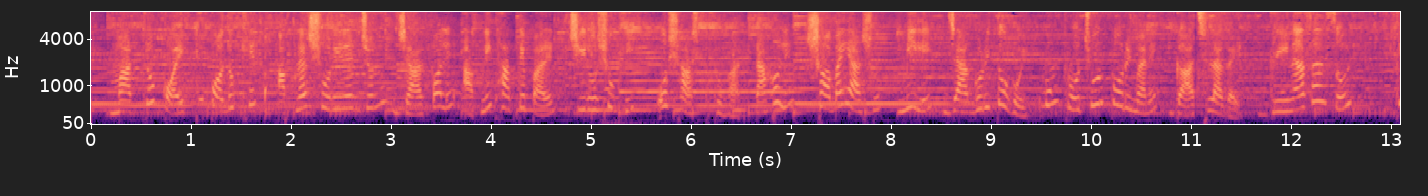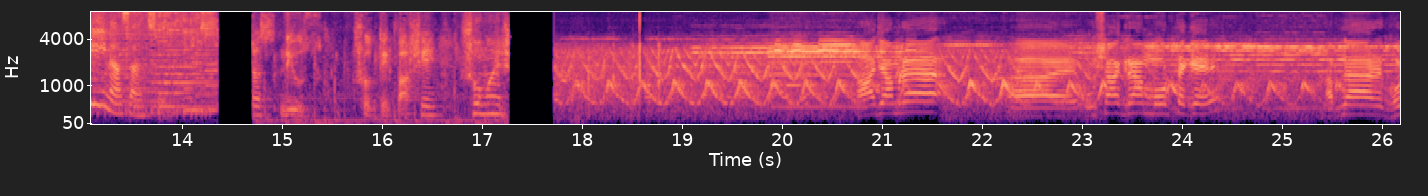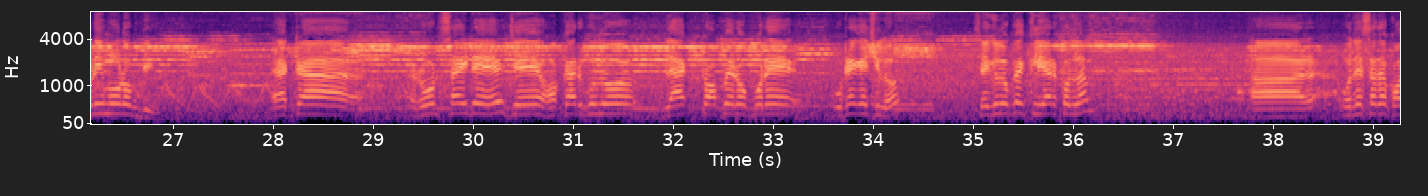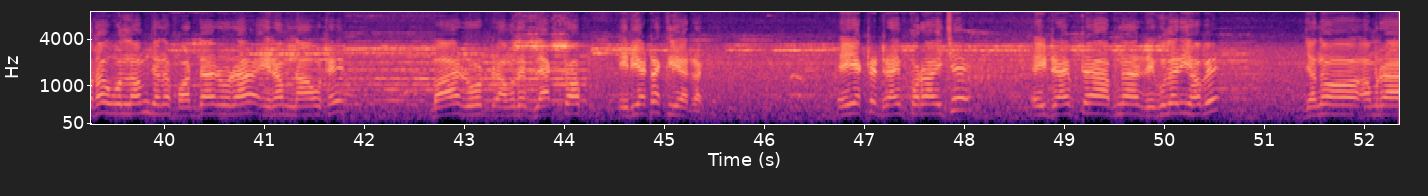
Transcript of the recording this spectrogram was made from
মাত্র কয়েকটি পদক্ষেপ আপনার শরীরের জন্য যার ফলে আপনি থাকতে পারেন চিরসুখী ও স্বাস্থ্যবান। তাহলে সবাই আসুন মিলে জাগরিত হই এবং প্রচুর পরিমাণে গাছ লাগাই। Green Asansol clean Asansol news সত্যের পাশে সময়ের আজ আমরা উষাগ্রাম মোড় থেকে আপনার ঘড়ি মোড় অবধি একটা রোড সাইডে যে হকারগুলো ব্ল্যাক টপের ওপরে উঠে গেছিল, সেগুলোকে ক্লিয়ার করলাম। আর ওদের সাথে কথাও বললাম যেন ফার্দার ওরা এরম না ওঠে বা রোড, আমাদের ব্ল্যাক টপ এরিয়াটা ক্লিয়ার রাখে। এই একটা ড্রাইভ করা হয়েছে। এই ড্রাইভটা আপনার রেগুলারই হবে। যেন আমরা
